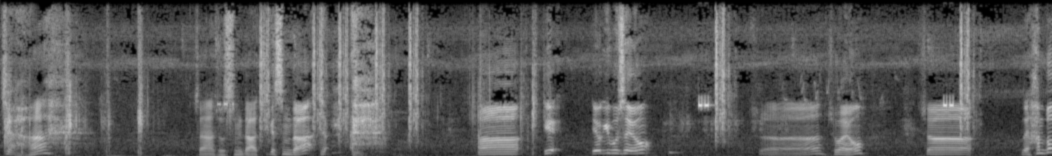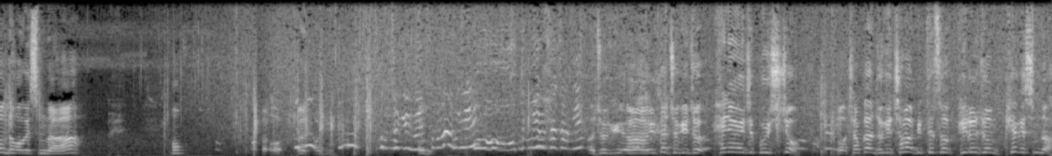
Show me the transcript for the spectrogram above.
자, 자 좋습니다. 찍겠습니다. 자, 아, 예, 여기 보세요. 자, 좋아요. 자, 네, 한 번 더 가겠습니다. 어? 어, 어, 어, 갑자기 왜 사장님? 어, 어떡해요, 사장님? 어, 저기, 어, 일단 저기 저 해녀의 집 보이시죠? 어, 잠깐 저기 차마 밑에서 비를 좀 피하겠습니다.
